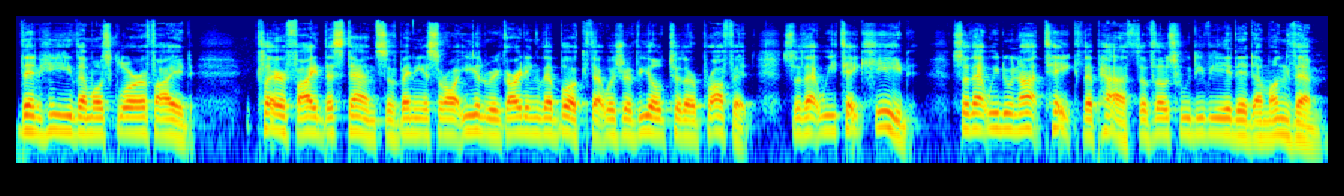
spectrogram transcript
Then he, the most glorified, clarified the stance of Beni Israel regarding the book that was revealed to their prophet, so that we take heed, so that we do not take the path of those who deviated among them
